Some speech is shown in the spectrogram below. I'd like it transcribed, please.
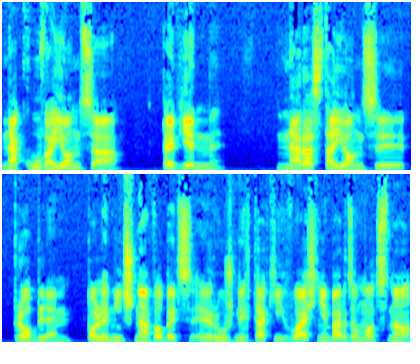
nakłuwająca pewien narastający problem, polemiczna wobec różnych takich właśnie bardzo mocno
